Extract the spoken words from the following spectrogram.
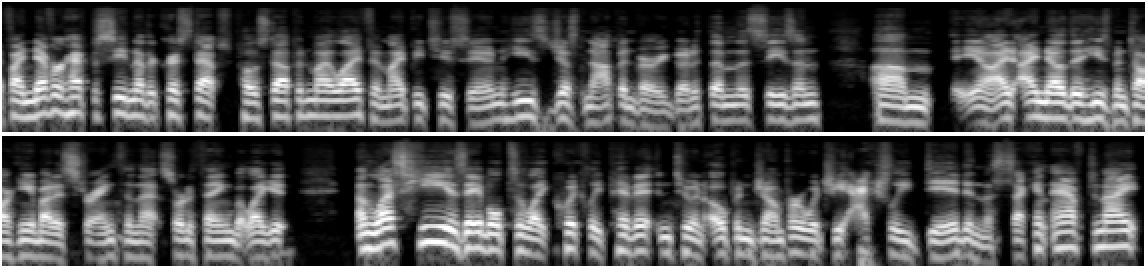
if I never have to see another Kristaps post up in my life, it might be too soon. He's just not been very good at them this season. Um, you know, I, I know that he's been talking about his strength and that sort of thing, but like it unless he is able to like quickly pivot into an open jumper, which he actually did in the second half tonight,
